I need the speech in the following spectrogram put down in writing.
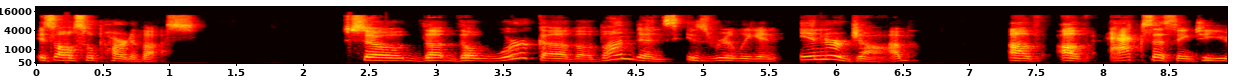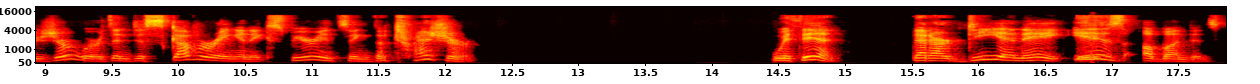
is also part of us. So the, the work of abundance is really an inner job of, of accessing, to use your words, and discovering and experiencing the treasure within that our DNA is abundance,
